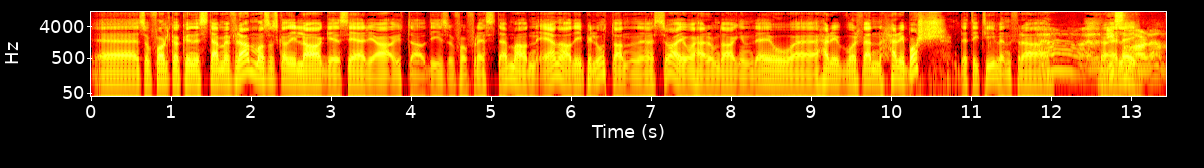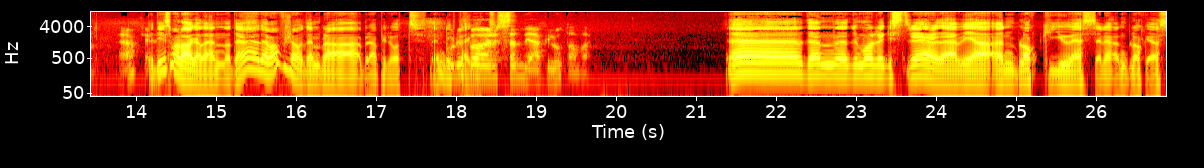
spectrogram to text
Eh, som folk har kunnet stemme fram, og så skal de lage serier ut av de som får flest stemmer. Og den ene av de pilotene eh, så jeg jo her om dagen. Det er jo eh, Harry, vår venn Harry Bosch, detektiven fra Ja, er det fra de som har den? Ja, ok. Det er de som har laga den, og det, det var for så vidt en bra, bra pilot. Den Hvor likte jeg godt. får sett de her pilotene, da? Uh, den, du må registrere deg via Unblock US eller Unblock Us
